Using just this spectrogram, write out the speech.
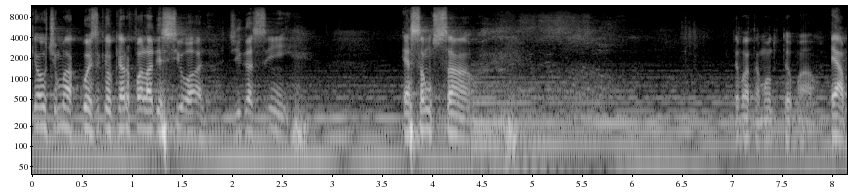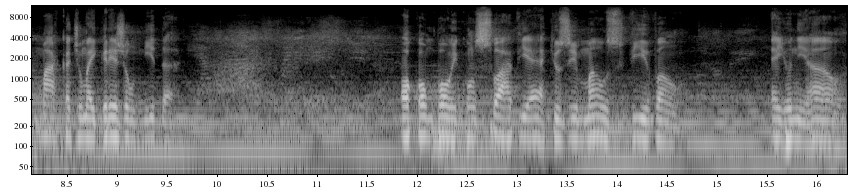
Porque a última coisa que eu quero falar desse óleo, diga assim: essa unção. Levanta a mão do teu mão. É a marca de uma igreja unida. Ó, oh, quão bom e quão suave é que os irmãos vivam em união,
